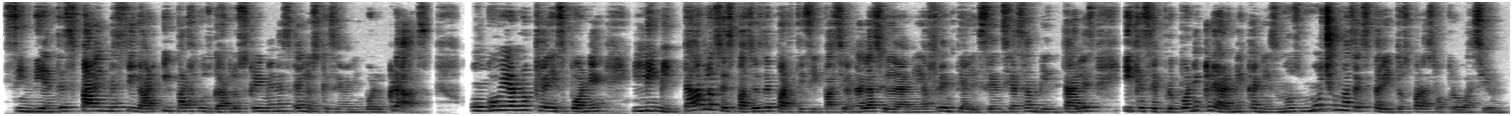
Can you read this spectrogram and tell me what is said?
sin dientes para investigar y para juzgar los crímenes en los que se ven involucradas. Un gobierno que dispone limitar los espacios de participación a la ciudadanía frente a licencias ambientales y que se propone crear mecanismos mucho más expeditos para su aprobación.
